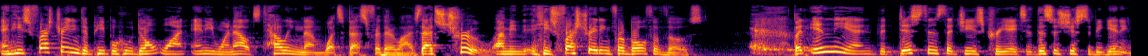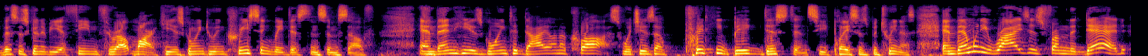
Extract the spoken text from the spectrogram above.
and he's frustrating to people who don't want anyone else telling them what's best for their lives. That's true. I mean, he's frustrating for both of those. But in the end, the distance that Jesus creates, this is just the beginning. This is going to be a theme throughout Mark. He is going to increasingly distance himself. And then he is going to die on a cross, which is a pretty big distance he places between us. And then when he rises from the dead,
